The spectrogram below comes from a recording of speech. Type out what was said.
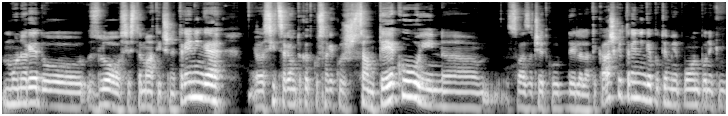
mu naredil zelo sistematične treninge. Sicer je on takrat, ko sem rekel, sam teku in uh, sva na začetku delala tekaške treninge, potem je po, po nekem,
